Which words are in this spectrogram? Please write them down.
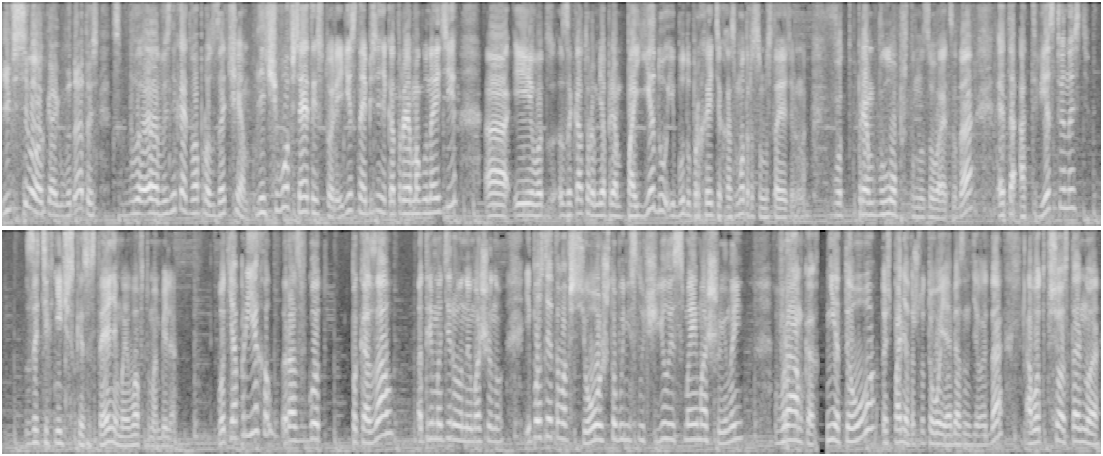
И все, как бы, да, то есть э, возникает вопрос, зачем? Для чего вся эта история? Единственное объяснение, которое я могу найти, э, и вот за которым я прям поеду и буду проходить техосмотр самостоятельно, вот прям в лоб, что называется, да, это ответственность за техническое состояние моего автомобиля. Вот я приехал раз в год, показал отремонтированную машину, и после этого все, что бы ни случилось с моей машиной в рамках не ТО, то есть понятно, что ТО я обязан делать, да, а вот все остальное,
